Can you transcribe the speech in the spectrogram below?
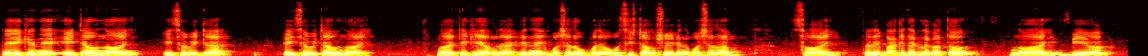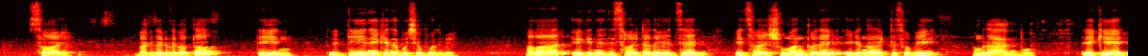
তো এখানে এইটাও নয়, এই ছবিটা, এই ছবিটাও নয়। নয় থেকে আমরা এখানে বসালাম, উপরে অবশিষ্ট অংশ এখানে বসালাম, ছয়। তাহলে বাকি থাকলে কত? নয় বিয়োগ ছয়। বাকি থাকলে কত? তিন। তো তিন এখানে বসে পড়বে। আবার এখানে যে ছয়টা রয়েছে, এই ছয় সমান করে এখানে আরেকটা ছবি আমরা আঁকবো। একে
